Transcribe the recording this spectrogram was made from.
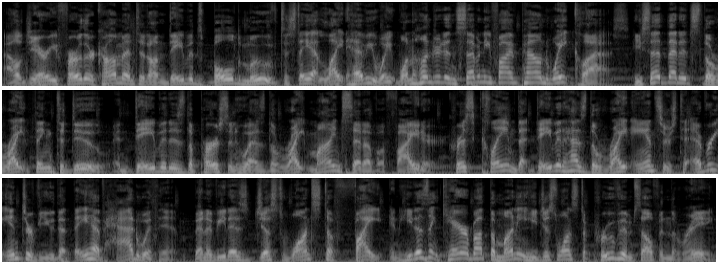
Algieri further commented on David's bold move to stay at light heavyweight 175 pound weight class. He said that it's the right thing to do, and David is the person who has the right mindset mindset of a fighter. Chris claimed that David has the right answers to every interview that they have had with him. Benavidez just wants to fight, and he doesn't care about the money, he just wants to prove himself in the ring.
